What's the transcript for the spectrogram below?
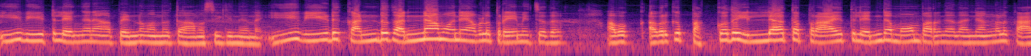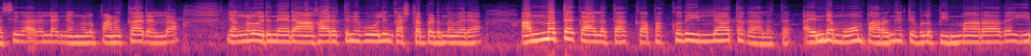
ഈ വീട്ടിൽ എങ്ങനെ ആ പെണ്ണ് വന്ന് താമസിക്കുന്നതെന്ന് ഈ വീട് കണ്ട് തന്നാ മോനെ അവൾ പ്രേമിച്ചത്. അവ അവർക്ക് പക്വതയില്ലാത്ത പ്രായത്തിൽ എന്റെ മോൻ പറഞ്ഞതാണ് ഞങ്ങൾ കാശുകാരല്ല ഞങ്ങൾ പണക്കാരല്ല ഞങ്ങൾ ഒരു നേരം ആഹാരത്തിന് പോലും കഷ്ടപ്പെടുന്നവരാ. അന്നത്തെ കാലത്ത് ആ പക്വതയില്ലാത്ത കാലത്ത് എന്റെ മോൻ പറഞ്ഞിട്ട് ഇവൾ പിന്മാറാതെ ഈ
